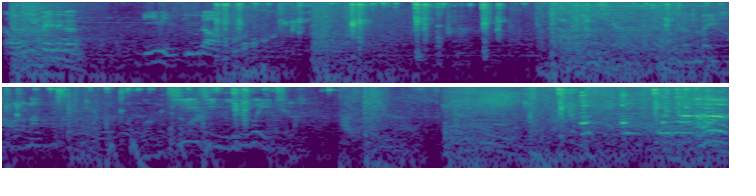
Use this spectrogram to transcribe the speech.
我是被那个黎明丢到。准备好了吗？我们接近你的位置了。然后，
